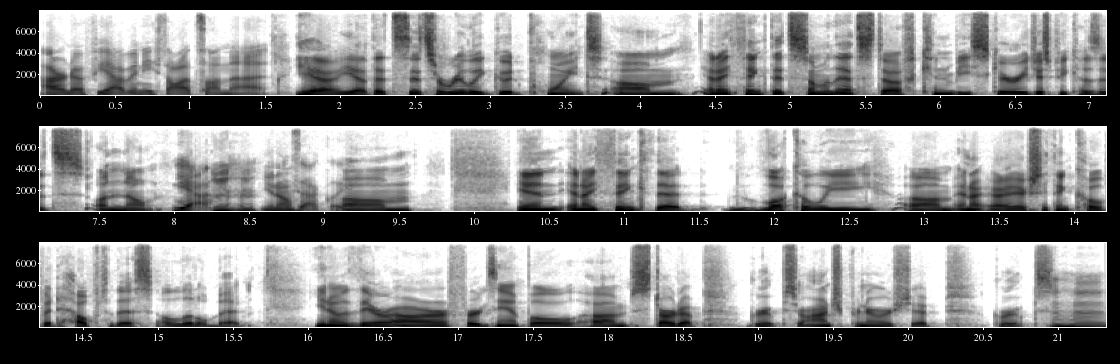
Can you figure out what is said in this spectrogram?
I don't know if you have any thoughts on that. yeah, yeah, that's it's a really good point. Um, and I think that some of that stuff can be scary just because it's unknown. Yeah. You know, Exactly. Um, and and I think that luckily, um, and I, I actually think COVID helped this a little bit. You know, there are, for example, um, startup groups or entrepreneurship groups. Mm-hmm.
